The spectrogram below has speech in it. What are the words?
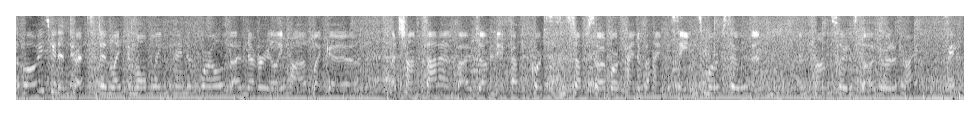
I've always been interested in like the modelling kind of world. I've never really had like a, a chance at it, but I've done makeup courses and stuff, so I've worked kind of behind the scenes more so than in front, so I just thought I'd give it a try. See?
